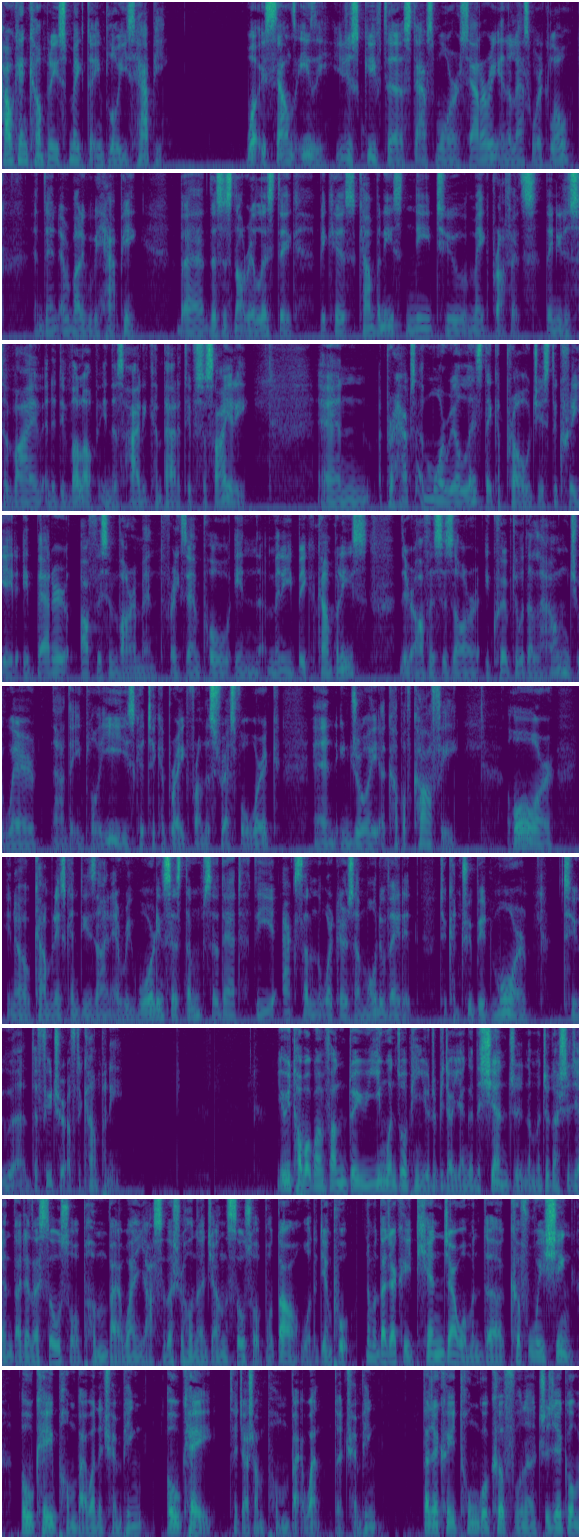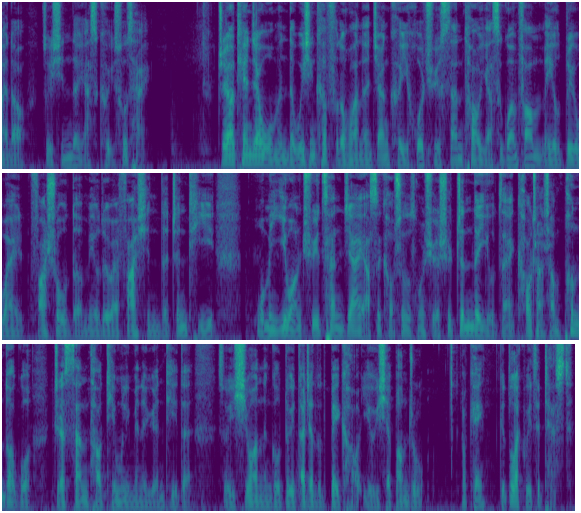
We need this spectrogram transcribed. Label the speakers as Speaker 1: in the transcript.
Speaker 1: How can companies make the employees happy? Well, it sounds easy. You just give the staffs more salary and less workload, and then everybody will be happy. But this is not realistic because companies need to make profits. They need to survive and to develop in this highly competitive society. And perhaps a more realistic approach is to create a better office environment. For example, in many big companies, their offices are equipped with a lounge where uh, the employees could take a break from the stressful work and enjoy a cup of coffee. Or, you know, companies can design a rewarding system so that the excellent workers are motivated to contribute more to uh, the future of the company.
Speaker 2: 由于淘宝官方对于英文作品有着比较严格的限制，那么这段时间大家在搜索“彭百万雅思”的时候呢，将搜索不到我的店铺。那么大家可以添加我们的客服微信 “OK 彭百万”的全拼 “OK” 再加上“彭百万”的全拼，大家可以通过客服呢直接购买到最新的雅思口语素材。只要添加我们的微信客服的话呢，将可以获取三套雅思官方没有对外发售的、没有对外发行的真题。我们以往去参加雅思考试的同学，是真的有在考场上碰到过这三套题目里面的原题的，所以希望能够对大家的备考有一些帮助。OK，good luck with the test。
